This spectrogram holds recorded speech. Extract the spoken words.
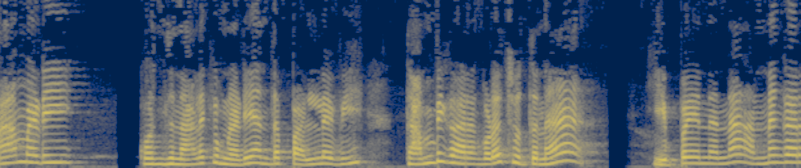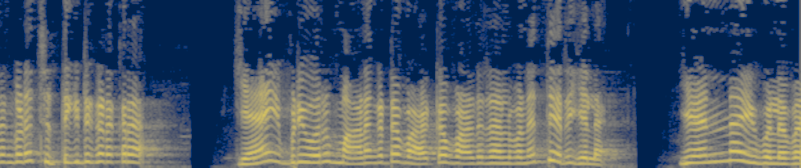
ஆமடி. கொஞ்ச நாளைக்கு முன்னாடி அந்த பல்லவி தம்பிக்காரன் கூட சுத்தின. இப்ப என்னன்னா அண்ணங்காரன் கூட சுத்திக்கிட்டு கிடக்குற. ஏன் இப்படி ஒரு மானங்கட்ட வாழ்க்கை வாடுறாள்வனே தெரியல. என்ன இவ்வளவ?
